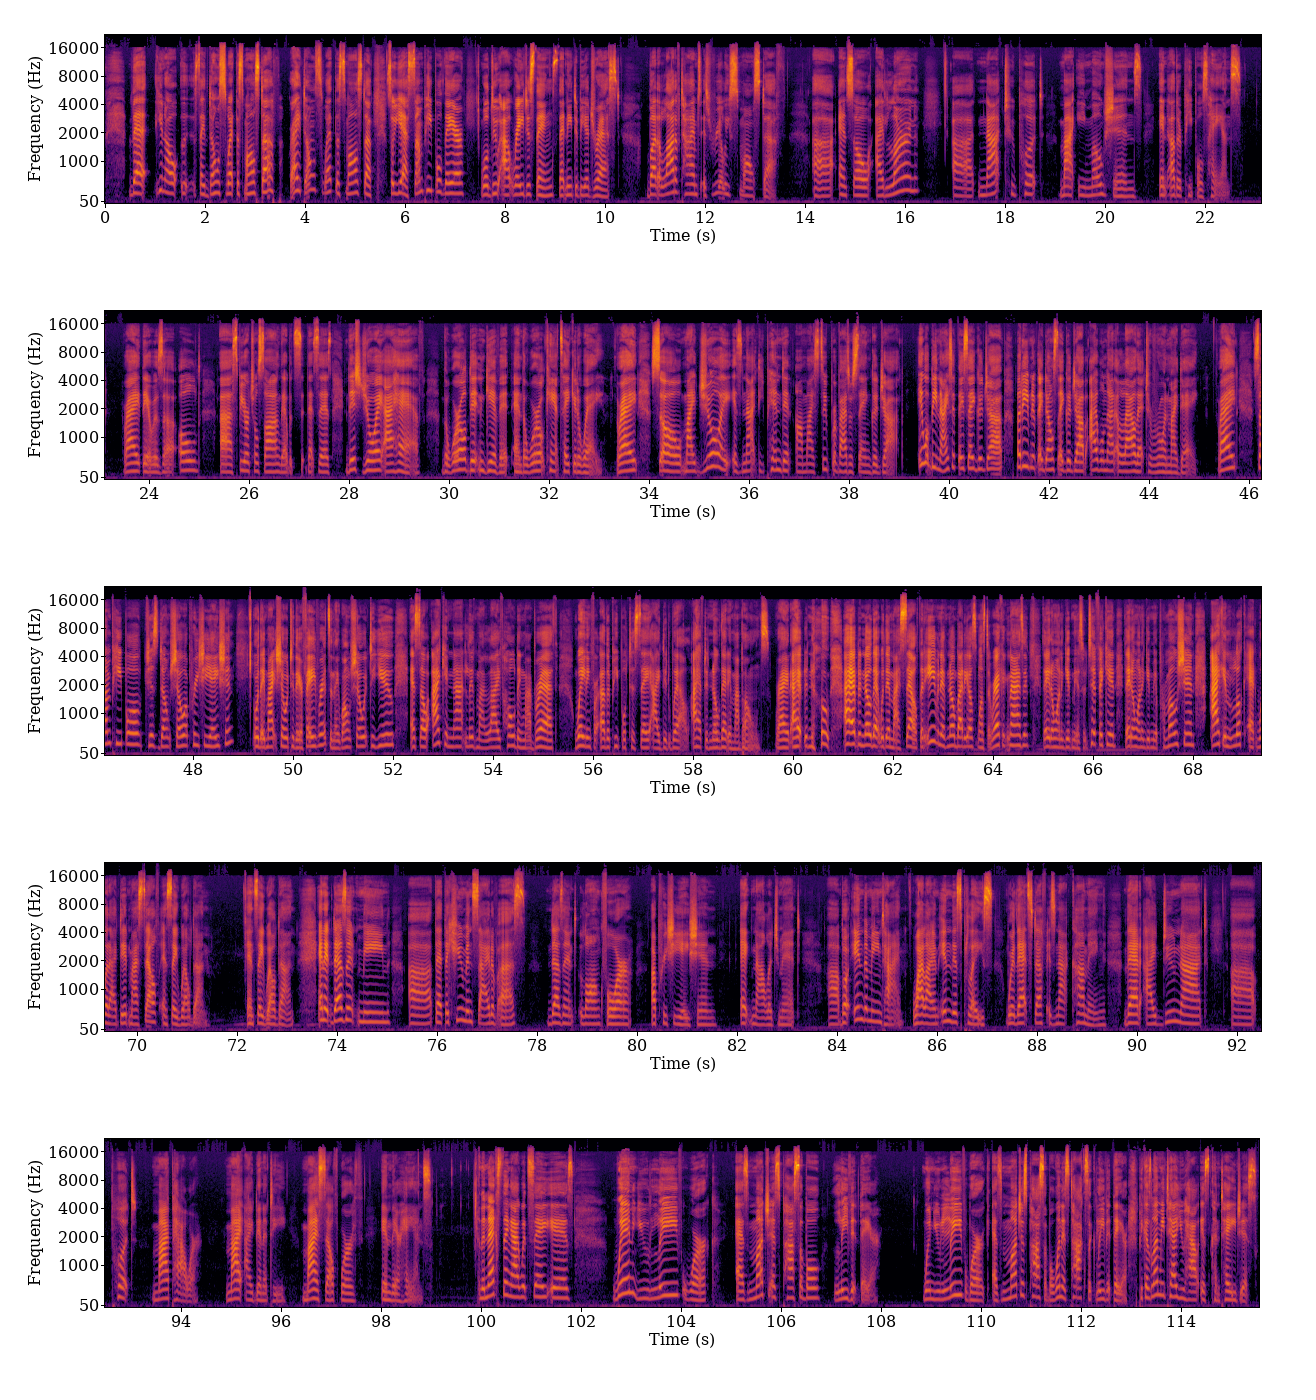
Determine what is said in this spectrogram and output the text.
that, you know, say, don't sweat the small stuff, right? Don't sweat the small stuff. So, yes, some people there will do outrageous things that need to be addressed, but a lot of times it's really small stuff. Uh, and so I learn uh, not to put my emotions in other people's hands. Right? There was a old uh, spiritual song that would that says, "This joy I have, the world didn't give it, and the world can't take it away." Right? So my joy is not dependent on my supervisor saying good job. It would be nice if they say good job, but even if they don't say good job, I will not allow that to ruin my day right? Some people just don't show appreciation or they might show it to their favorites and they won't show it to you. And so I cannot live my life holding my breath, waiting for other people to say I did well. I have to know that in my bones, right? I have to know I have to know that within myself that even if nobody else wants to recognize it, they don't want to give me a certificate, they don't want to give me a promotion, I can look at what I did myself and say well done. And say well done. And it doesn't mean uh, that the human side of us doesn't long for appreciation, acknowledgement. Uh, but in the meantime, while I am in this place where that stuff is not coming, that I do not uh, put my power, my identity, my self worth in their hands. The next thing I would say is when you leave work, as much as possible, leave it there. When you leave work, as much as possible, when it's toxic, leave it there. Because let me tell you how it's contagious.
